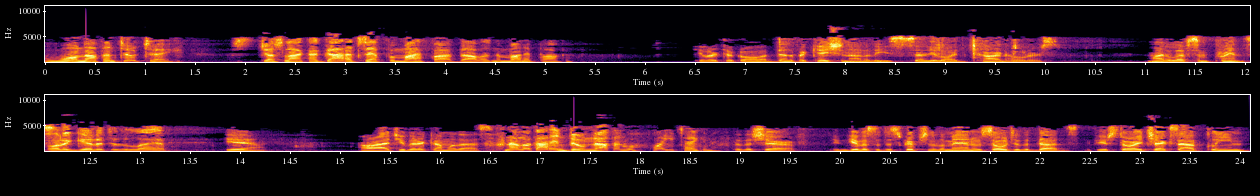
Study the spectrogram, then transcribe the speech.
Well, nothing to take. It's just like I got it, except for my five dollars in the money pocket. Killer took all identification out of these celluloid card holders. Might have left some prints. Ought to get it to the lab. Yeah. All right, you better come with us. Now, look, I didn't do nothing. Wh- Where are you taking me? To the sheriff. You can give us a description of the man who sold you the duds. If your story checks out clean,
